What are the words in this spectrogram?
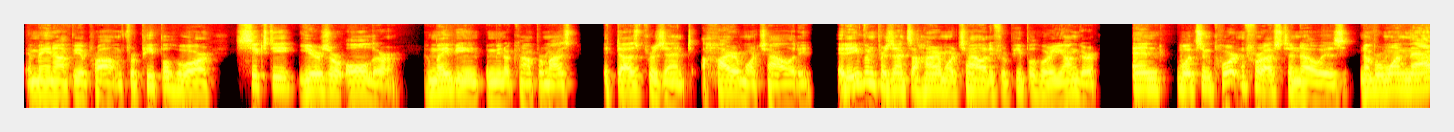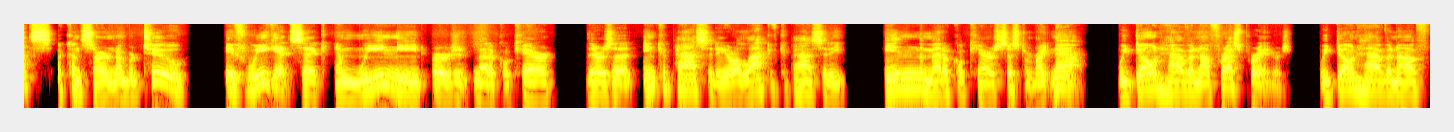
it may not be a problem. For people who are 60 years or older, who may be immunocompromised, it does present a higher mortality. It even presents a higher mortality for people who are younger. And what's important for us to know is number one, that's a concern. Number two, if we get sick and we need urgent medical care, there's an incapacity or a lack of capacity in the medical care system right now. We don't have enough respirators. We don't have enough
